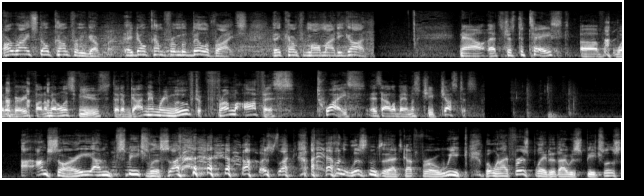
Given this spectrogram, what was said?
Our rights don't come from government. They don't come from a Bill of Rights. They come from Almighty God. Now, that's just a taste of what are very fundamentalist views that have gotten him removed from office twice as Alabama's Chief Justice. I'm sorry, I'm speechless. I was like, I haven't listened to that cut for a week, but when I first played it, I was speechless.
